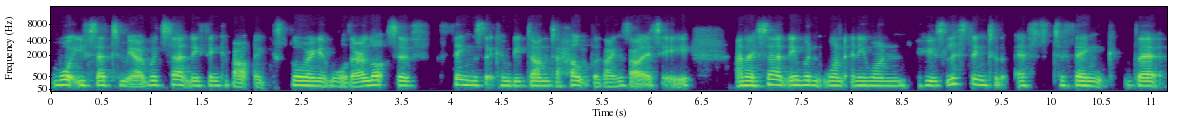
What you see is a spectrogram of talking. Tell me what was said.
what you've said to me, I would certainly think about exploring it more. There are lots of things that can be done to help with anxiety. And I certainly wouldn't want anyone who's listening to this to think that,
